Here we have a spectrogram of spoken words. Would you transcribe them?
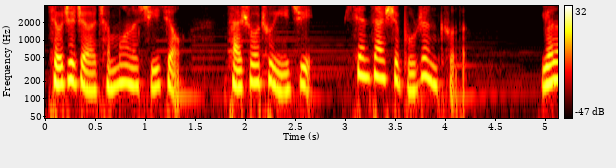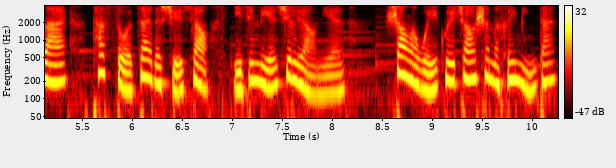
求职者沉默了许久，才说出一句：“现在是不认可的。”原来他所在的学校已经连续两年上了违规招生的黑名单，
